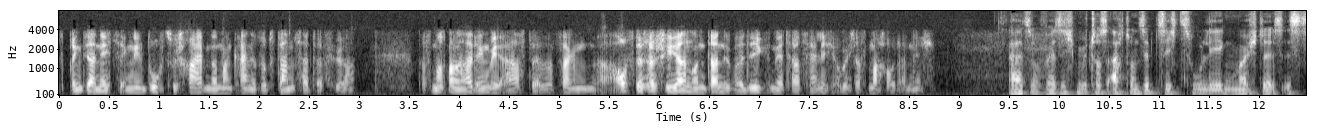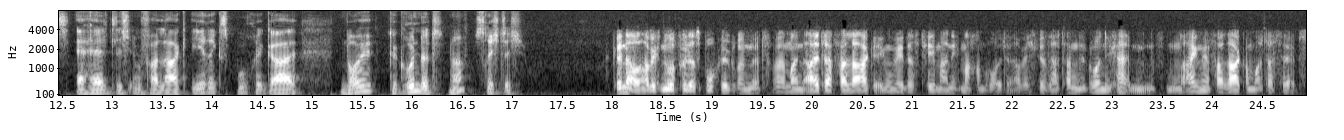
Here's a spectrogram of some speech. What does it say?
Es bringt ja nichts, irgendwie ein Buch zu schreiben, wenn man keine Substanz hat dafür. Das muss man halt irgendwie erst äh, sozusagen ausrecherchieren und dann überlege ich mir tatsächlich, ob ich das mache oder nicht. Also, wer sich Mythos 78 zulegen möchte, es ist erhältlich im Verlag Eriks Buchregal. Neu gegründet, ne? Ist richtig. Genau, habe ich nur für das Buch gegründet, weil mein alter Verlag irgendwie das Thema nicht machen wollte. Habe ich gesagt, dann gründe ich halt einen, eigenen Verlag und mache das selbst.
